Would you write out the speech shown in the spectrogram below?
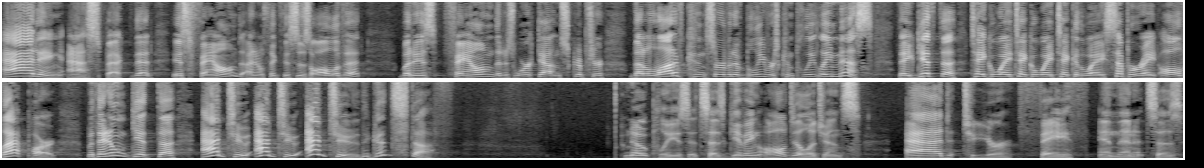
adding aspect that is found. I don't think this is all of it, but is found, that is worked out in Scripture, that a lot of conservative believers completely miss. They get the take away, take away, take away, separate all that part, but they don't get the add to, add to, add to, the good stuff. Note, please, it says, giving all diligence, add to your faith, and then it says,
